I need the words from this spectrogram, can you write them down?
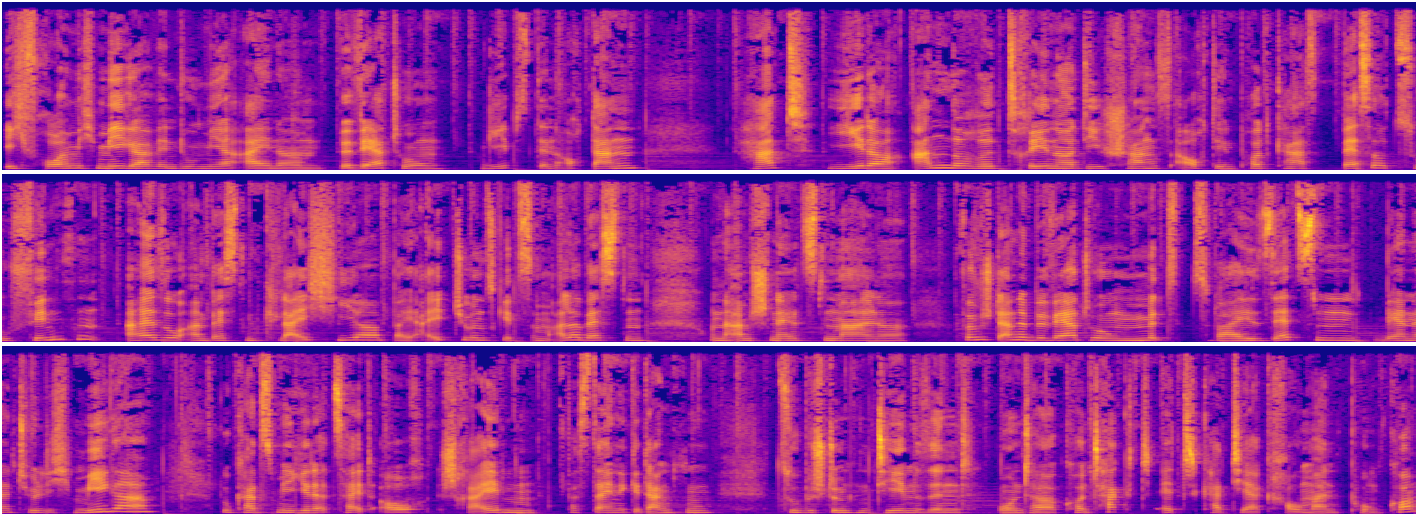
Ich freue mich mega, wenn du mir eine Bewertung gibst, denn auch dann hat jeder andere Trainer die Chance, auch den Podcast besser zu finden. Also am besten gleich hier bei iTunes geht es am allerbesten und am schnellsten mal eine 5-Sterne-Bewertung mit zwei Sätzen wäre natürlich mega. Du kannst mir jederzeit auch schreiben, was deine Gedanken zu bestimmten Themen sind unter kontakt.katjakraumann.com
